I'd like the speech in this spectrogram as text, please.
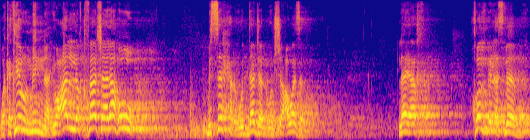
وكثير منا يعلق فشله بالسحر والدجل والشعوذة. لا يا أخي خذ بالأسباب.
